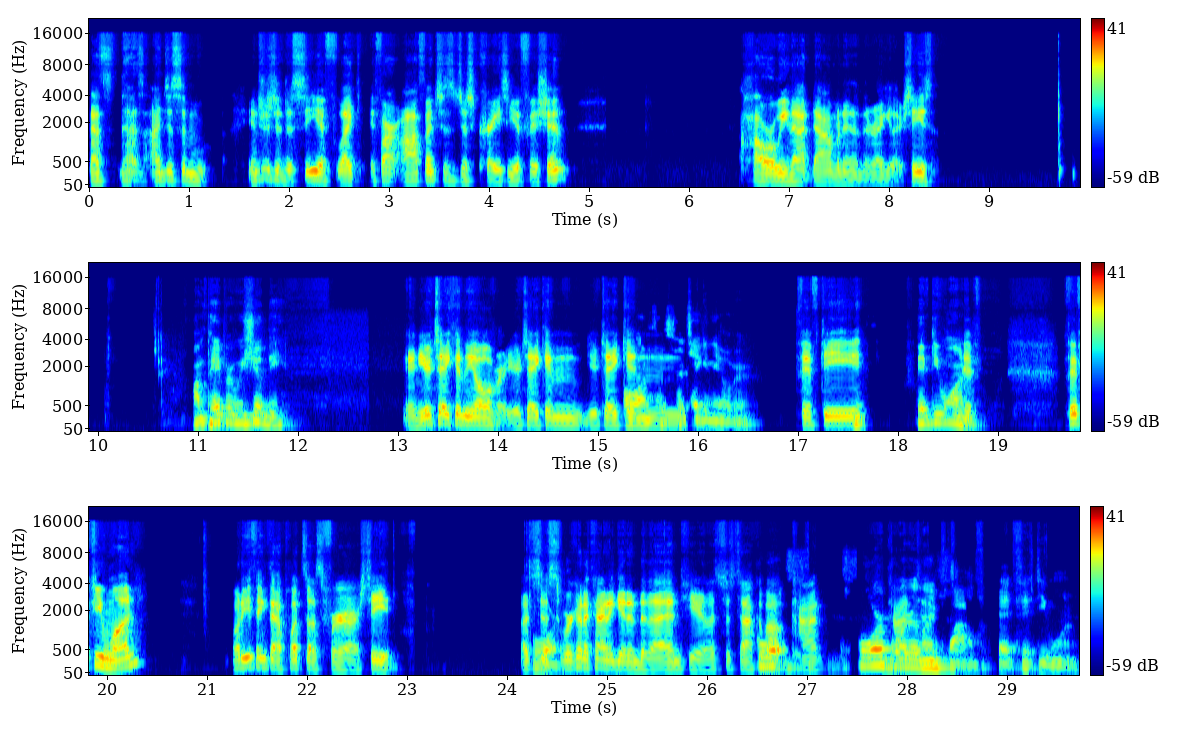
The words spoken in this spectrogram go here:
that's that's I just am interested to see if like if our offense is just crazy efficient, how are we not dominant in the regular season? On paper, we should be. And you're taking the over. You're taking you're taking oh, I'm taking the over. 50 51. 51. What do you think that puts us for our seed? Let's four. just we're gonna kind of get into the end here. Let's just talk four, about con- four borderline five at 51.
